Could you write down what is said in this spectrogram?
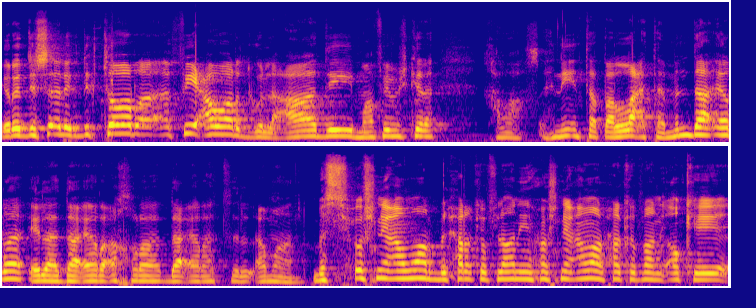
يرد يسألك دكتور في عور تقول له عادي ما في مشكلة. خلاص هني أنت طلعته من دائرة إلى دائرة أخرى دائرة الأمان. بس حاشني عوار بالحركة الفلانية حاشني عوار بالحركة الفلانية. okay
